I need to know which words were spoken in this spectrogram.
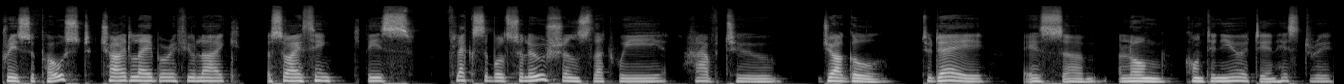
presupposed child labor, if you like. So I think these flexible solutions that we have to juggle today is um, a long continuity in history.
